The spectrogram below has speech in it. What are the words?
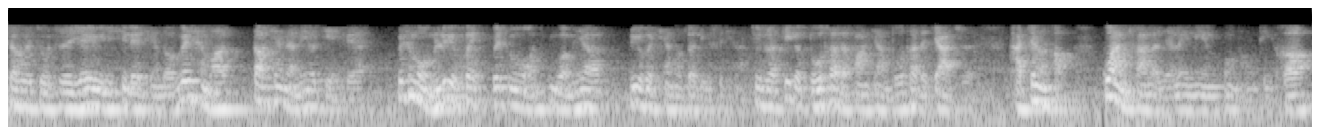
社会组织也有一系列行动，为什么到现在没有解决？为什么我们绿会？为什么我我们要绿会牵头做这个事情呢？就是说，这个独特的方向、独特的价值，它正好贯穿了人类命运共同体和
